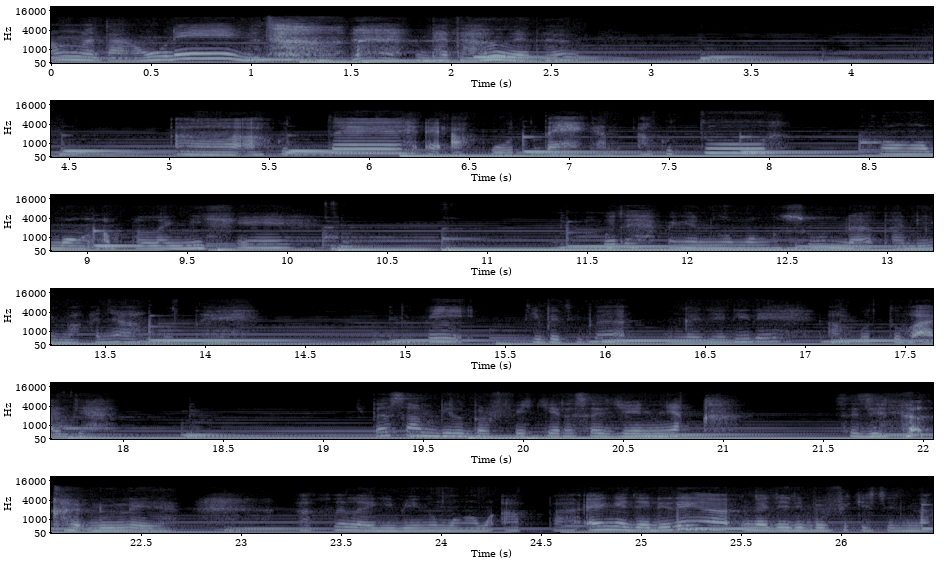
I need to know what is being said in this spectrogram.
Aku nggak tahu deh. Nggak tahu. Nggak tahu nggak tahu. Uh, aku teh eh aku teh kan. Aku tuh mau ngomong apa lagi sih? Aku teh pengen ngomong Sunda tadi. Makanya aku teh. Tapi tiba-tiba nggak jadi deh aku tuh aja. Kita sambil berpikir sejenak sejenak dulu ya. Aku lagi bingung mau ngomong apa. Eh nggak jadi deh nggak jadi berpikir sejenak.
